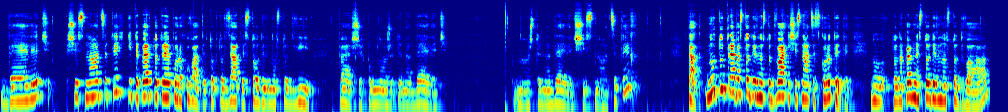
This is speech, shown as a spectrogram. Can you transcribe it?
9 шістнадцятих. І тепер то треба порахувати. Тобто взяти 192 перших помножити на 9. Помножити на 9 шістнадцятих. Так, ну тут треба 192 і 16 скоротити. Ну, то, напевне, 192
